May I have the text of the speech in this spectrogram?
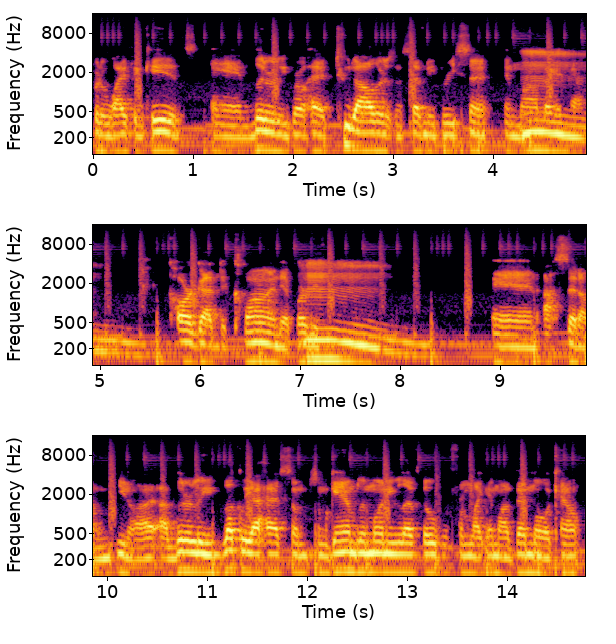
for the wife and kids, and literally, bro, had two dollars and seventy three cent in my mm. bank account. Car got declined at Burger mm. King and I said I'm, you know, I, I, literally, luckily, I had some some gambling money left over from like in my Venmo account.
